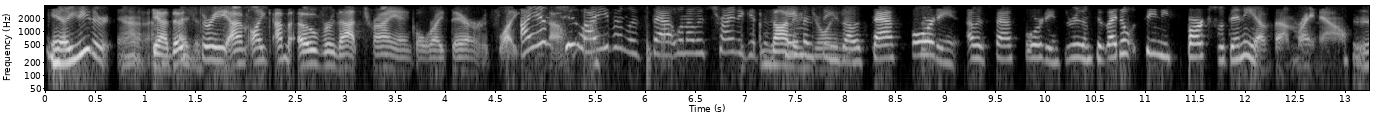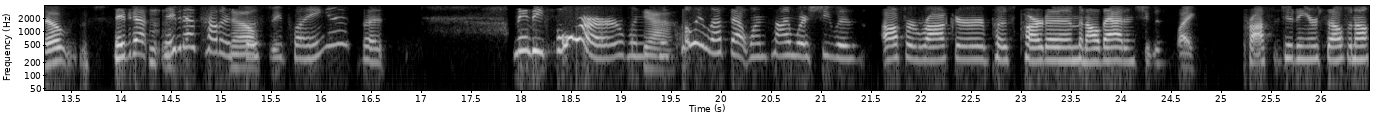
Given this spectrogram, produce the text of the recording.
you know, you either I Yeah, those just- three. I'm like I'm over that triangle right there. It's like I you am know, too. I even was fat when I was trying to get to the not Cayman enjoying scenes. it. I was fast forwarding. I was fast forwarding through them because I don't see any sparks with any of them right now. Nope. Maybe that Mm-mm. maybe that's how they're No. supposed to be playing it, but I mean before when Yeah. when Chloe left that one time where she was off her rocker postpartum and all that and she was like prostituting herself and all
